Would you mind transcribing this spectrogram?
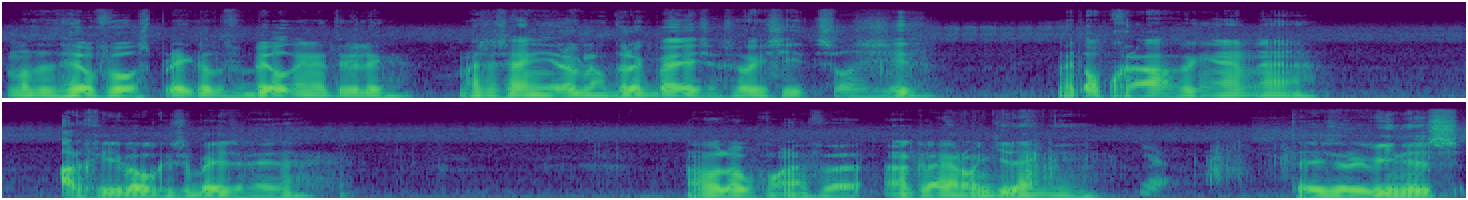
want het heel veel spreekt tot de verbeelding natuurlijk. Maar ze zijn hier ook nog druk bezig, zoals je ziet. Zoals je ziet. Met opgravingen en eh, archeologische bezigheden. Maar we lopen gewoon even een klein rondje, denk ik. Ja. Deze ruïnes,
